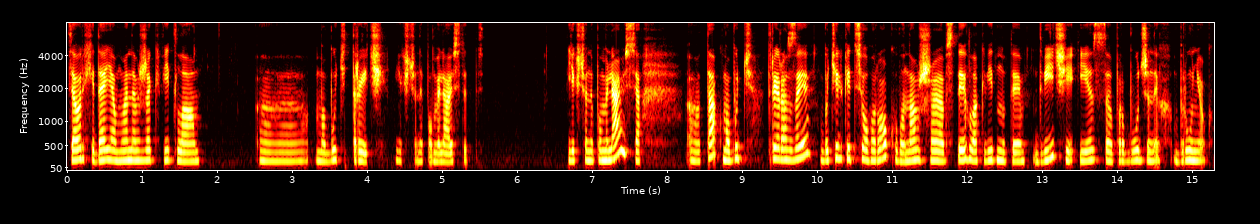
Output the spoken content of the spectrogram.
Ця орхідея в мене вже квітла, е, мабуть, тричі, якщо не помиляюся. Якщо не помиляюся, Е, Так, мабуть, три рази, бо тільки цього року вона вже встигла квітнути двічі із пробуджених бруньок.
